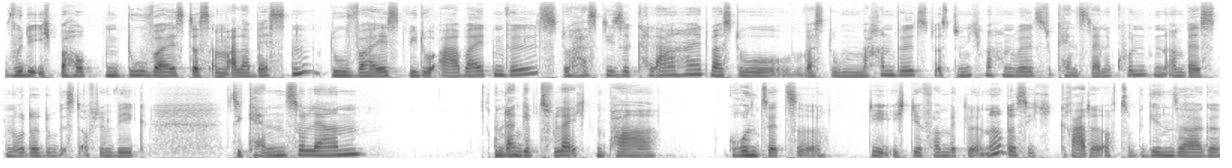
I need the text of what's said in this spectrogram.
würde ich behaupten, du weißt das am allerbesten. Du weißt, wie du arbeiten willst. Du hast diese Klarheit, was du, was du machen willst, was du nicht machen willst. Du kennst deine Kunden am besten oder du bist auf dem Weg, sie kennenzulernen. Und dann gibt es vielleicht ein paar Grundsätze, die ich dir vermittle, ne? dass ich gerade auch zu Beginn sage,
